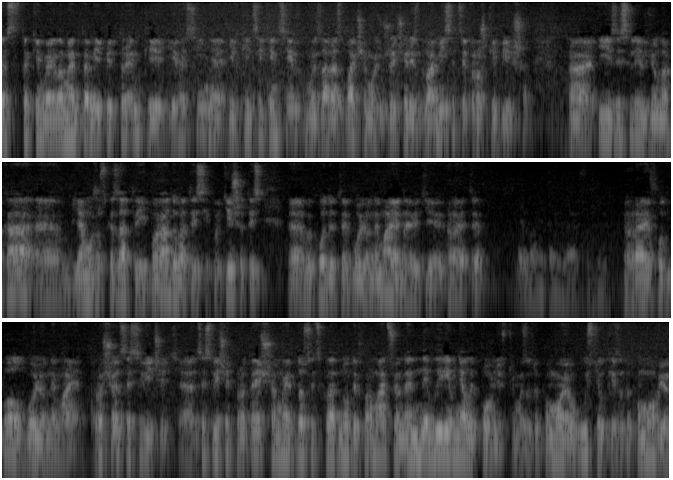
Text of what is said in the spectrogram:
е, з такими елементами підтримки і гасіння. І в кінці кінців ми зараз бачимо вже через два місяці трошки більше. Е, І зі слів юнака е, я можу сказати і порадуватись, і потішитись. Е, Виходити болю немає, навіть граєте Немає так, грає футбол. грає футбол, болю немає. Про що це свідчить? Це свідчить про те, що ми досить складну деформацію не, не вирівняли повністю. Ми за допомогою устілки, за допомогою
